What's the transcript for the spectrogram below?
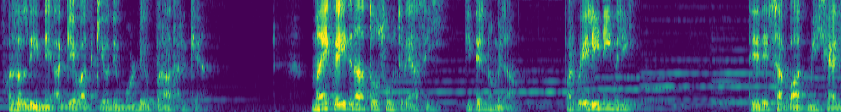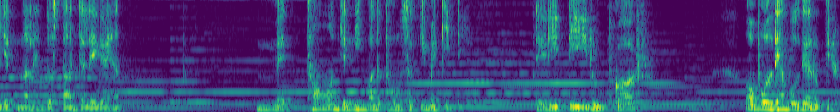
ਫਜ਼ਲਦੀਨ ਨੇ ਅੱਗੇ ਵੱਧ ਕੇ ਉਹਦੇ ਮੋਢੇ ਉੱਪਰ ਹੱਥ ਰੱਖਿਆ। ਮੈਂ ਕਈ ਦਿਨਾਂ ਤੋਂ ਸੋਚ ਰਿਹਾ ਸੀ ਕਿ ਤੈਨੂੰ ਮਿਲਾਂ, ਪਰ ਵੇਲੀ ਨਹੀਂ ਮਿਲੀ। ਤੇਰੇ ਸਭ ਆਦਮੀ ਖੈਰੀਅਤ ਨਾਲ ਹਿੰਦੁਸਤਾਨ ਚਲੇ ਗਏ ਹਨ। ਮੈਥੋਂ ਜਿੰਨੀ ਮਦਦ ਹੋ ਸਕੀ ਮੈਂ ਕੀਤੀ। ਤੇਰੀ ਧੀ ਰੂਪਕੌਰ ਉਹ ਬੋਲਦਿਆਂ ਬੋਲਦਿਆਂ ਰੁਕ ਗਿਆ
